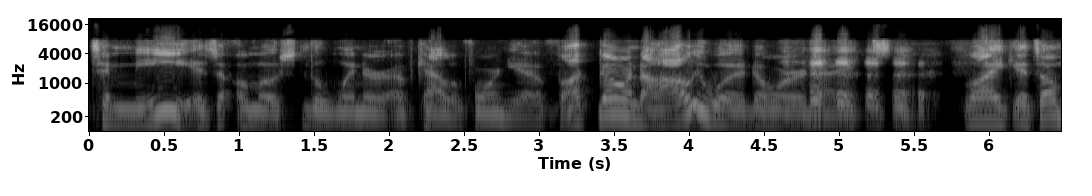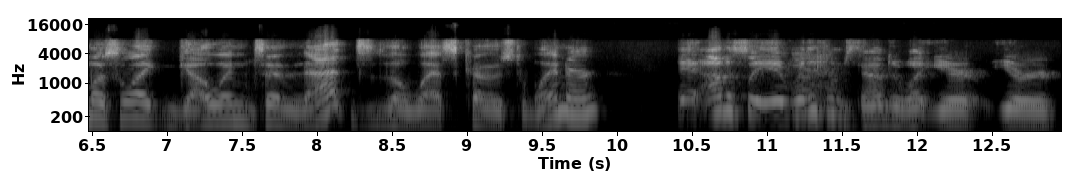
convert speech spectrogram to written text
to me is almost the winner of California. Fuck going to Hollywood horror nights. like it's almost like going to that's the West Coast winner. Yeah, honestly, it really comes down to what your your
